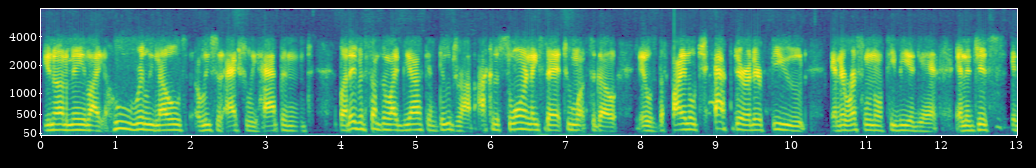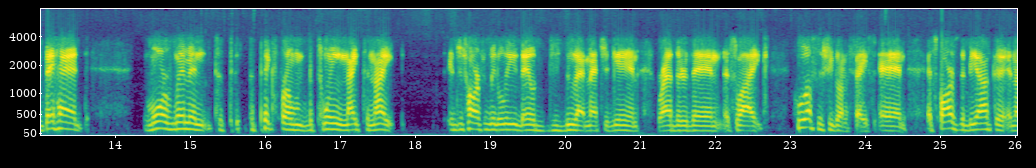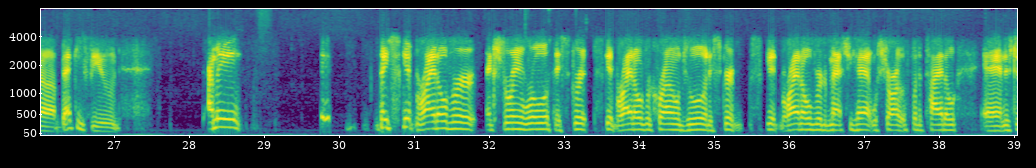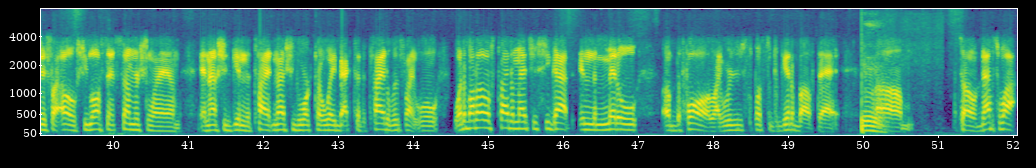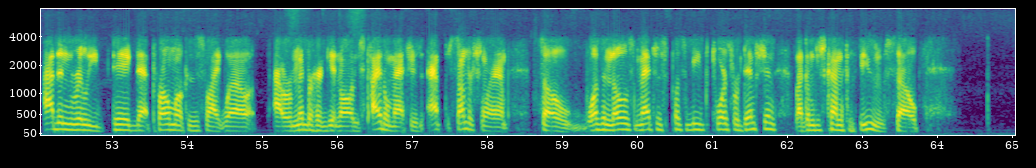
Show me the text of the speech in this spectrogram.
You know what I mean? Like, who really knows? At least it actually happened. But even something like Bianca and Doudrop, I could have sworn they said two months ago it was the final chapter of their feud, and they're wrestling on TV again. And it just, if they had more women to to pick from between night to night, it's just hard for me to believe they'll just do that match again rather than it's like who else is she going to face? And as far as the Bianca and uh, Becky feud, I mean, they skip right over Extreme Rules. They skip skip right over Crown Jewel. They skip skip right over the match she had with Charlotte for the title. And it's just like, oh, she lost that SummerSlam, and now she's getting the title. Now she's worked her way back to the title. It's like, well, what about all those title matches she got in the middle of the fall? Like, we're just supposed to forget about that. Mm. Um, so that's why I didn't really dig that promo because it's like, well, I remember her getting all these title matches after SummerSlam. So wasn't those matches supposed to be towards redemption? Like I'm just kind of confused. So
